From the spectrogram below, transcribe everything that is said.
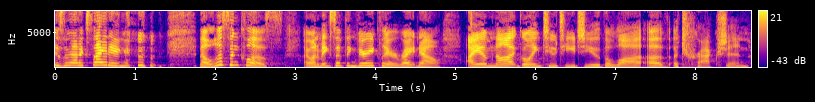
Isn't that exciting? now, listen close. I want to make something very clear right now. I am not going to teach you the law of attraction.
